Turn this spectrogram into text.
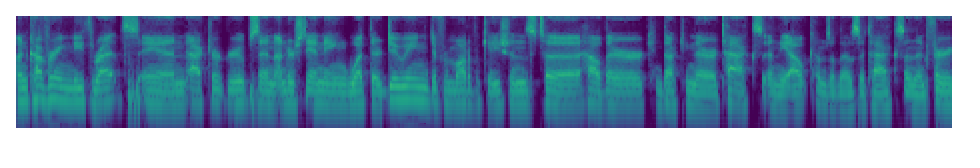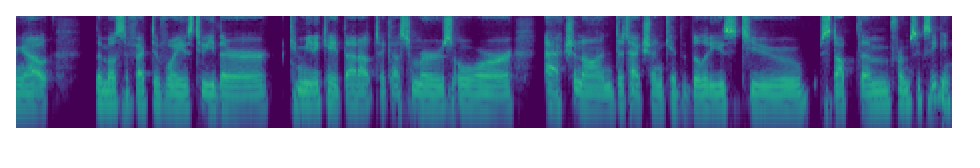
uncovering new threats and actor groups and understanding what they're doing, different modifications to how they're conducting their attacks and the outcomes of those attacks, and then figuring out the most effective ways to either communicate that out to customers or action on detection capabilities to stop them from succeeding.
